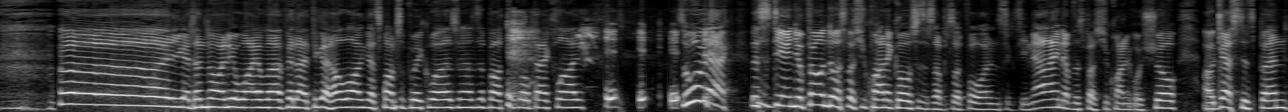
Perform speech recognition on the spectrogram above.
Oh, you guys have no idea why I'm laughing. I forgot how long that sponsor break was, and I was about to go back live. so we're back. This is Daniel, founder of Special Chronicles. This is episode 469 of the Special Chronicles show. Our guest is Ben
